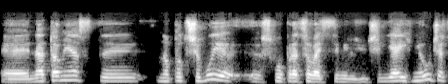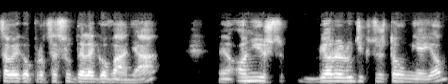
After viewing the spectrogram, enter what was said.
E, natomiast no, potrzebuję współpracować z tymi ludźmi, czyli ja ich nie uczę całego procesu delegowania. Oni już biorę ludzi, którzy to umieją.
